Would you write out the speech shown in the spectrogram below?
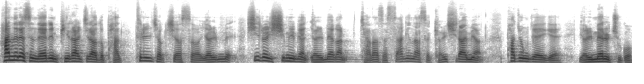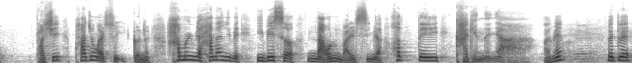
하늘에서 내린 비랄지라도 밭을 적셔서 열매 씨를 심으면 열매가 자라서 싹이 나서 결실하면 파종자에게 열매를 주고 다시 파종할 수 있거늘 하물며 하나님의 입에서 나온 말씀이야 헛되이 가겠느냐 아멘. 그때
